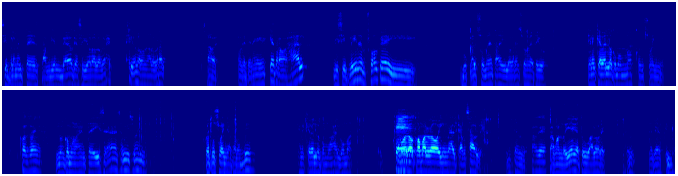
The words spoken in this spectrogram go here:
Simplemente también veo que si yo lo logré, ellos lo van a lograr. ¿Sabes? Lo que tienen es que trabajar, disciplina, enfoque y buscar su meta y lograr su objetivo. Tienen que verlo como más con sueño. Con sueño. No como la gente dice, ah, ese es mi sueño. Porque tú sueñas todos los días. Tienes que verlo como algo más. Como lo, como lo inalcanzable. ¿Entiendes? Para cuando llegue tú valores, ¿entiendes? De que es firme.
